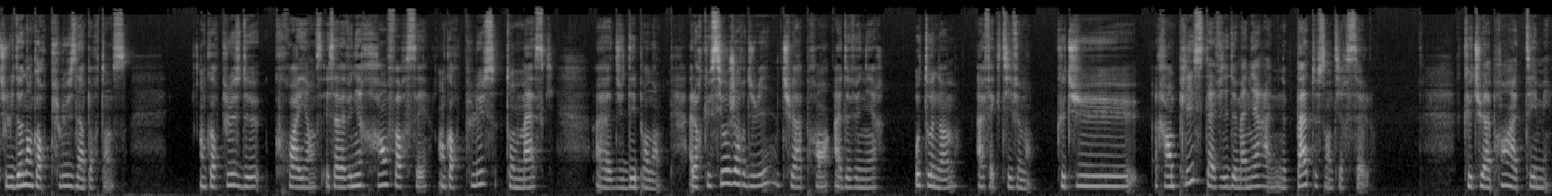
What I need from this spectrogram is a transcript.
Tu lui donnes encore plus d'importance, encore plus de croyance, et ça va venir renforcer encore plus ton masque euh, du dépendant. Alors que si aujourd'hui tu apprends à devenir autonome affectivement, que tu remplisses ta vie de manière à ne pas te sentir seul, que tu apprends à t'aimer,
